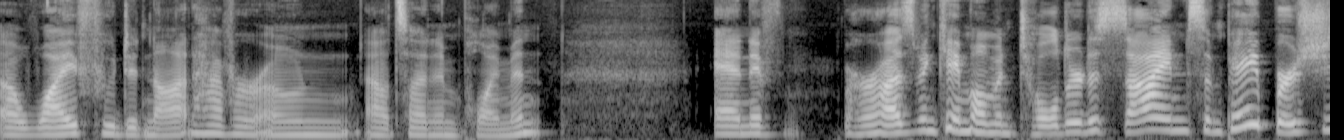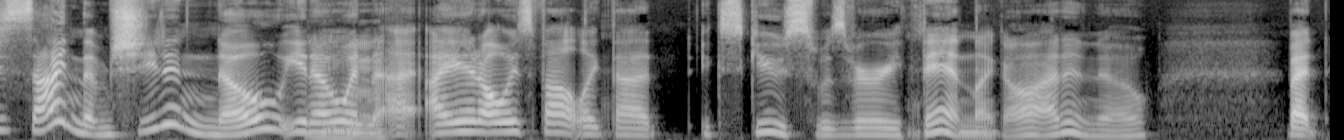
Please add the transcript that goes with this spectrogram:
a wife who did not have her own outside employment, and if her husband came home and told her to sign some papers, she signed them. She didn't know, you know. And mm-hmm. I, I had always felt like that excuse was very thin, like, "Oh, I didn't know," but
